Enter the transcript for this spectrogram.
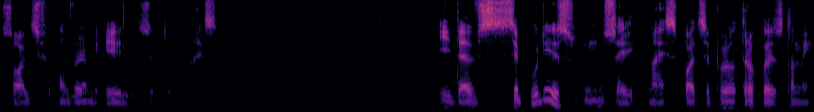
os olhos ficam vermelhos e tudo mais". E deve ser por isso, não sei, mas pode ser por outra coisa também.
